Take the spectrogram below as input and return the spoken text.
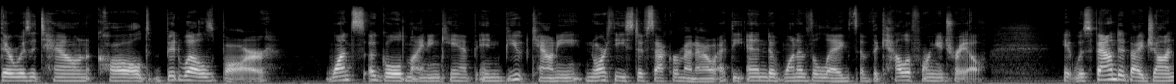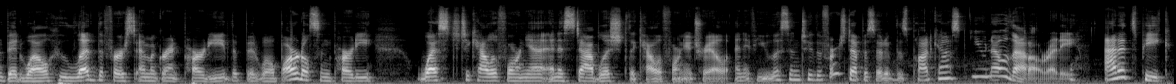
there was a town called Bidwell's Bar, once a gold mining camp in Butte County, northeast of Sacramento, at the end of one of the legs of the California Trail. It was founded by John Bidwell, who led the first emigrant party, the Bidwell Bartleson Party, west to California and established the California Trail. And if you listened to the first episode of this podcast, you know that already. At its peak,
